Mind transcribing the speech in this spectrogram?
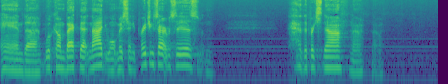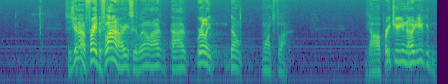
and uh, we'll come back that night. You won't miss any preaching services. The preacher, no, no, no. He says, You're not afraid to fly, are you? He said, Well, I, I really don't want to fly. He said, Oh, preacher, you know, you can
